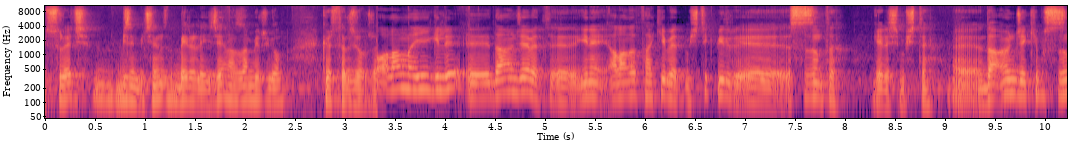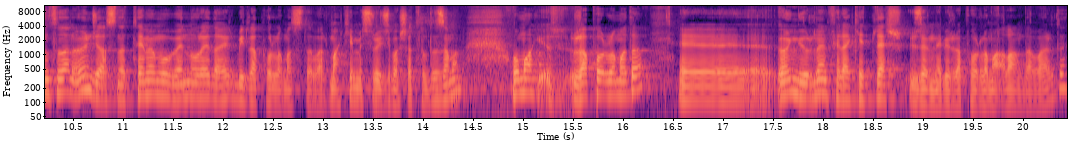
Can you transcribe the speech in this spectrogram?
süreç bizim için belirleyici, en azından bir yol gösterici olacak. O alanla ilgili daha önce evet yine alanda takip etmiştik bir sızıntı gelişmişti. Ee, Daha önceki bu sızıntıdan önce aslında TMMOB'nin oraya dair bir raporlaması da var. Mahkeme süreci başlatıldığı zaman. O raporlamada e, öngörülen felaketler üzerine bir raporlama alanı da vardı.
